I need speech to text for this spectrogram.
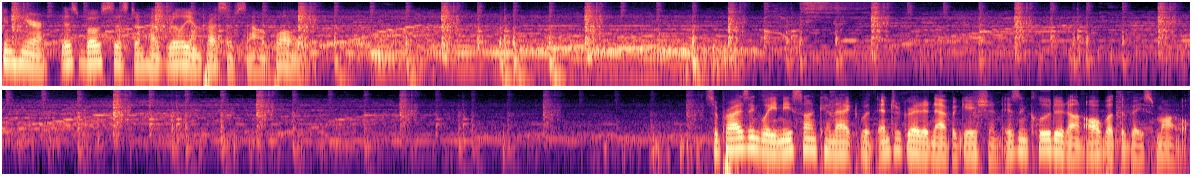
You can hear, this Bose system has really impressive sound quality. Surprisingly, Nissan Connect with integrated navigation is included on all but the base model.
